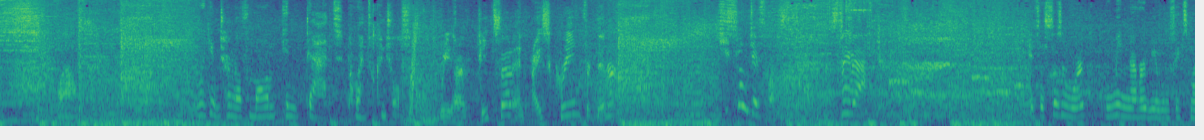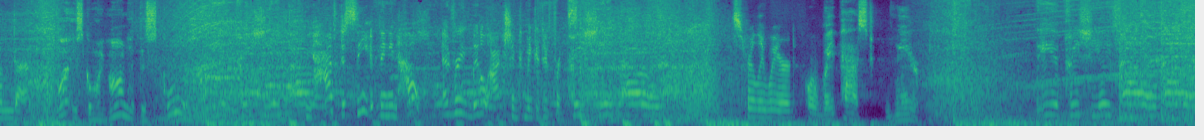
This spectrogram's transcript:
Wow. We can turn off mom and dad's parental controls. We have pizza and ice cream for dinner. You seem different. Stay back! If this doesn't work, we may never be able to fix mom and dad. What is going on at this school? We have to see if they need help. Every little action can make a difference. It's really weird. Or way past weird. We appreciate power, power.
